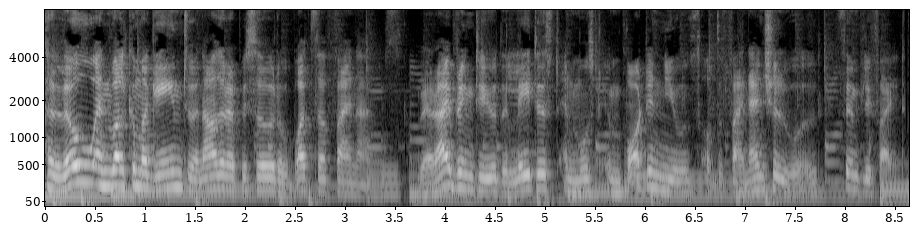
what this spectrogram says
Hello and welcome again to another episode of What's Up Finance, where I bring to you the latest and most important news of the financial world simplified.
